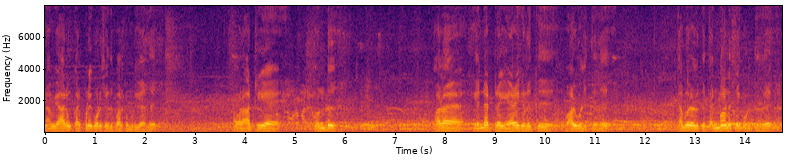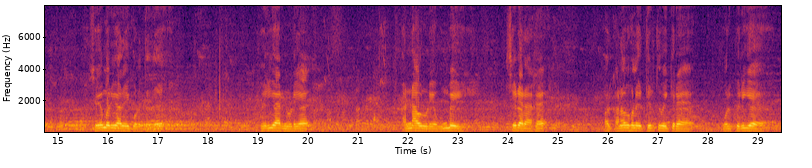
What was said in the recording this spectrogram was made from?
நாம் யாரும் கற்பனை கூட செய்து பார்க்க முடியாது. அவர் ஆற்றிய தொண்டு பல எண்ணற்ற ஏழைகளுக்கு வாழ்வளித்தது தமிழர்களுக்கு தன்மானத்தை கொடுத்தது சுயமரியாதை கொடுத்தது. பெரியாரினுடைய அண்ணாவினுடைய உண்மை சீடராக அவர் கனவுகளை தீர்த்து வைக்கிற ஒரு பெரிய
